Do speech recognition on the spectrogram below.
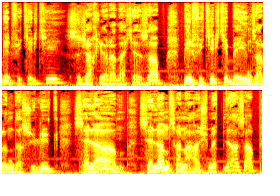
Bir fikir ki sıcak yarada kezap, bir fikir ki beyin zarında sülük, selam, selam sana haşmetli azap,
